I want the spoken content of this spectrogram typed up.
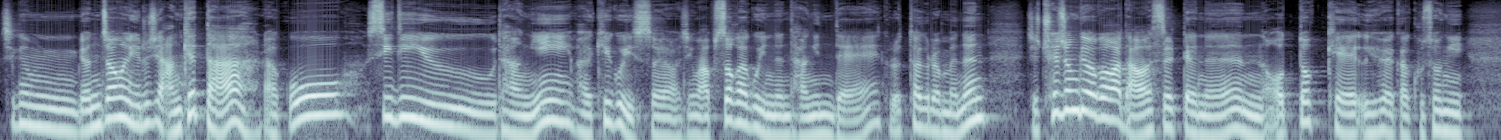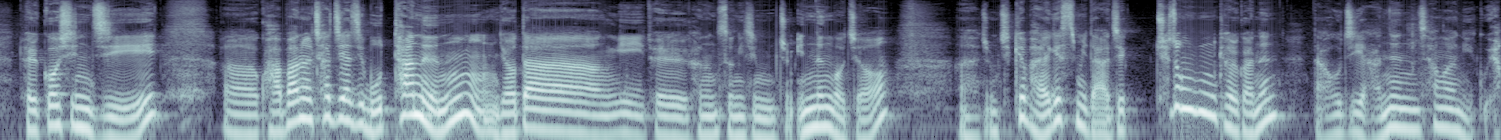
지금 연정을 이루지 않겠다라고 CDU 당이 밝히고 있어요. 지금 앞서가고 있는 당인데 그렇다 그러면은 이제 최종 결과가 나왔을 때는 어떻게 의회가 구성이 될 것인지 어, 과반을 차지하지 못하는 여당이 될 가능성이 지금 좀 있는 거죠. 아, 좀 지켜봐야겠습니다. 아직 최종 결과는 나오지 않은 상황이고요.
